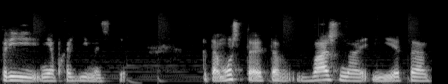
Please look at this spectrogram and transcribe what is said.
при необходимости, потому что это важно и это,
